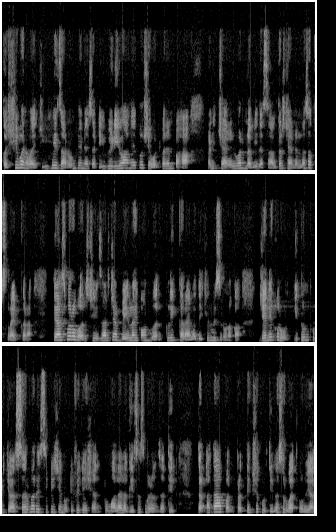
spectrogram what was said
कशी बनवायची हे जाणून घेण्यासाठी व्हिडिओ आहे तो शेवटपर्यंत पहा आणि चॅनलवर नवीन असाल तर चॅनलला सबस्क्राईब करा. त्याचबरोबर शेजारच्या बेल आयकॉनवर क्लिक करायला देखील विसरू नका. जेणेकरून इथून पुढच्या सर्व रेसिपीचे नोटिफिकेशन तुम्हाला लगेचच मिळून जातील. तर आता आपण प्रत्यक्ष कृतीला सुरुवात करूयात.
